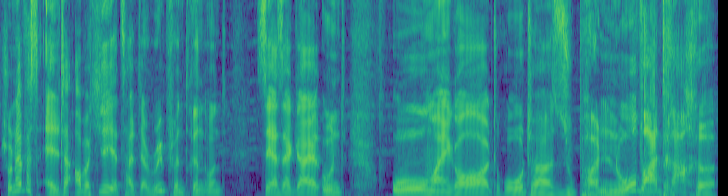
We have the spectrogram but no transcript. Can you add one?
schon etwas älter, aber hier jetzt halt der Reprint drin und sehr, sehr geil. Und, oh mein Gott, roter Supernova-Drache.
